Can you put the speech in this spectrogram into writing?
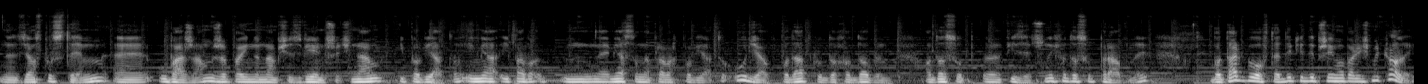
W związku z tym e, uważam, że powinno nam się zwiększyć, nam i powiatom, i, mia, i miastom na prawach powiatu, udział w podatku dochodowym od osób e, fizycznych, od osób prawnych, bo tak było wtedy, kiedy przejmowaliśmy kolej.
